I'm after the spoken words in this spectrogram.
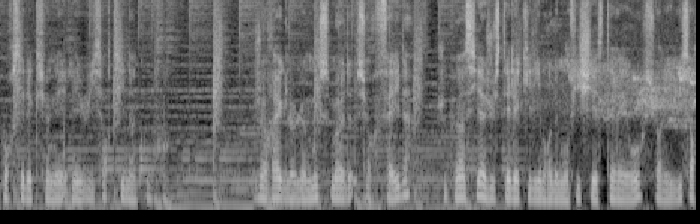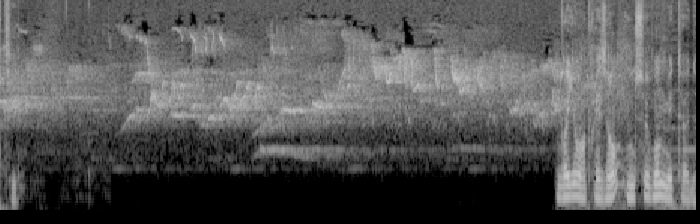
pour sélectionner les 8 sorties d'un coup. Je règle le Mousse Mode sur Fade. Je peux ainsi ajuster l'équilibre de mon fichier stéréo sur les 8 sorties. Voyons à présent une seconde méthode.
